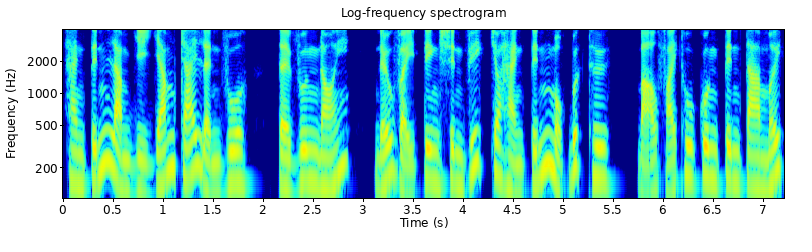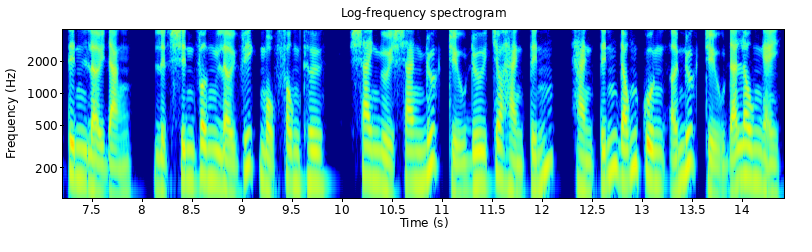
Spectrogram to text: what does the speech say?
Hàng tính làm gì dám trái lệnh vua, tề vương nói, nếu vậy tiên sinh viết cho hàng tín một bức thư, bảo phải thu quân tin ta mới tin lời đặng, lịch sinh vâng lời viết một phong thư, sai người sang nước triệu đưa cho hàng tín, hàng tín đóng quân ở nước triệu đã lâu ngày,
